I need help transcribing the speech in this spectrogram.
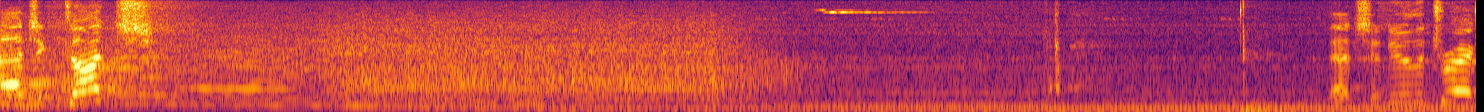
magic touch? That should do the trick.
